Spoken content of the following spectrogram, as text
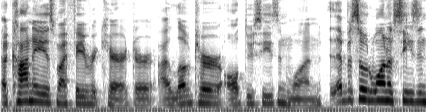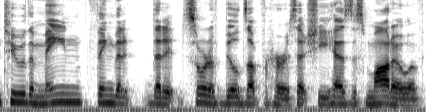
Akane is my favorite character. I loved her all through season one. Episode one of season two, the main thing that it, that it sort of builds up for her is that she has this motto of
